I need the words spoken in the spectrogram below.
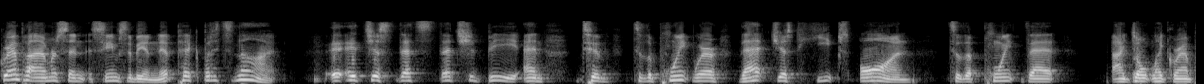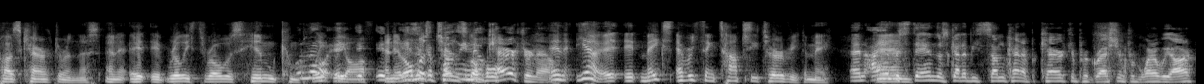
Grandpa Emerson seems to be a nitpick, but it's not. It, it just that's that should be, and to to the point where that just heaps on to the point that I don't like Grandpa's character in this, and it, it really throws him completely it- off, it- and it almost turns the whole character now. And yeah, it, it makes everything topsy turvy to me. And I understand there's got to be some kind of character progression from where we are,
